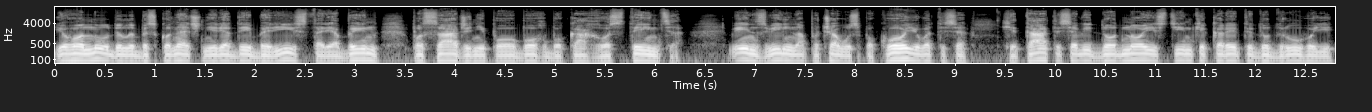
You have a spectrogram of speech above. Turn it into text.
Його нудили безконечні ряди беріз та рябин, посаджені по обох боках гостинця. Він звільна почав успокоюватися, хитатися від одної стінки карити до другої,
